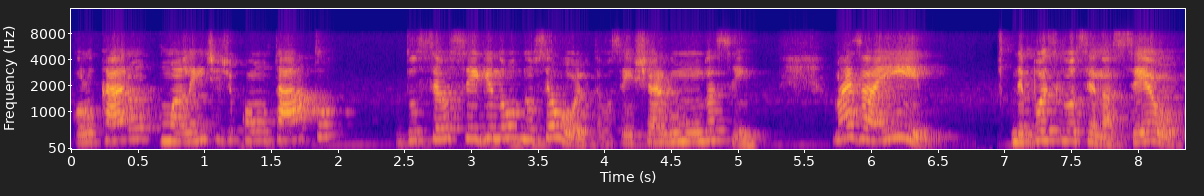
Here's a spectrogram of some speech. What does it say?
colocaram uma lente de contato do seu signo no seu olho. Então, você enxerga o mundo assim. Mas aí, depois que você nasceu,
